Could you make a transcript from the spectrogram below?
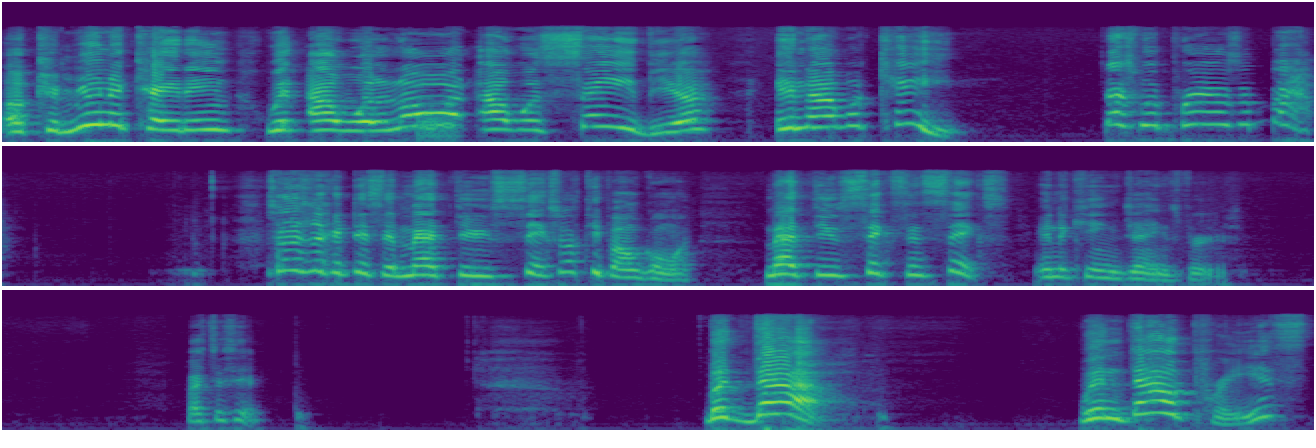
uh, communicating with our Lord, our Savior, and our King. That's what prayer is about. So let's look at this in Matthew 6. Let's keep on going. Matthew 6 and 6 in the King James Version. Watch this here. But thou, when thou prayest,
